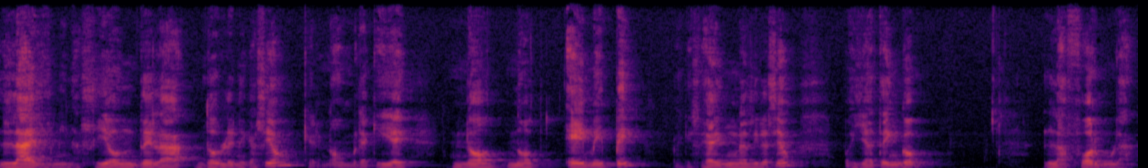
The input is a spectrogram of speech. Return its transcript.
la eliminación de la doble negación, que el nombre aquí es not, not MP, para que sea en una dirección, pues ya tengo la fórmula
